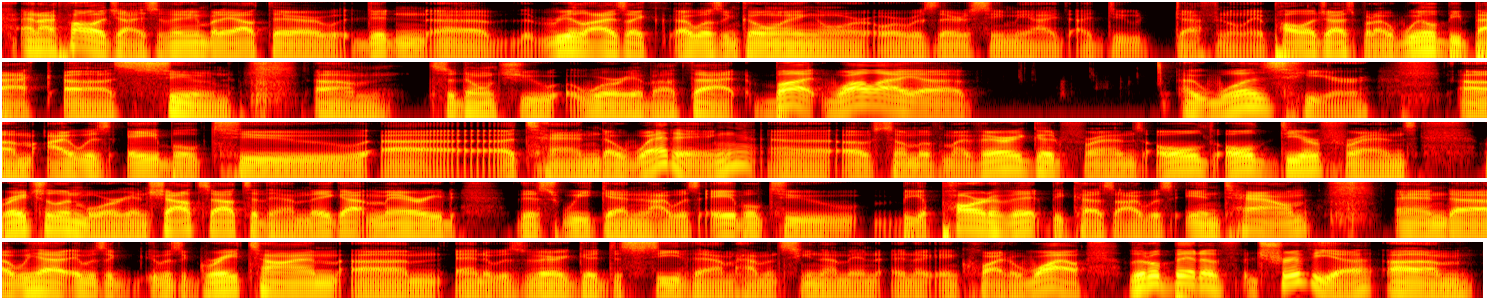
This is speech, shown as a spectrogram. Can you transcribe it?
and I apologize if anybody out there didn't uh, realize I, I wasn't going or, or was there to see me. I, I do definitely apologize, but I will be back uh, soon. Um, so don't you worry about that. But while I uh, I was here, um, I was able to uh, attend a wedding uh, of some of my very good friends, old old dear friends, Rachel and Morgan. Shouts out to them. They got married this weekend, and I was able to be a part of it because I was in town, and uh, we had it was a it was a great time, um, and it was very good to see them. Haven't seen them in in, in quite a while. Little bit of trivia. Um,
